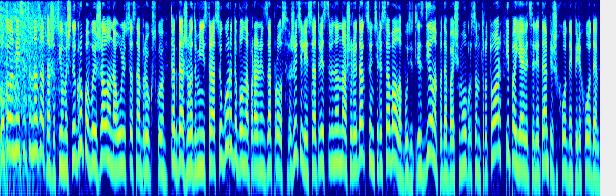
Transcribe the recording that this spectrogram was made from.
Около месяца назад наша съемочная группа выезжала на улицу Оснобрюкскую. Тогда же в администрацию города был направлен запрос. Жителей, соответственно, нашу редакцию интересовало, будет ли сделан подобающим образом тротуар и появятся ли там пешеходные переходы.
